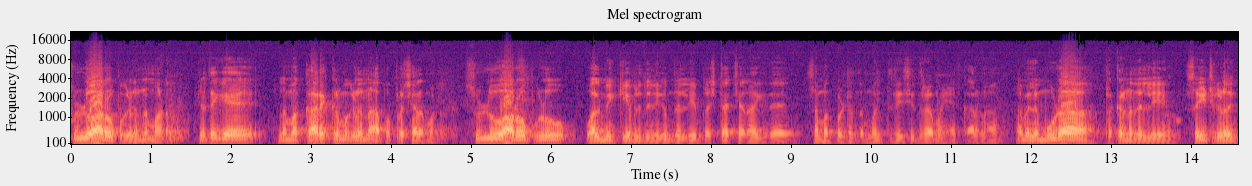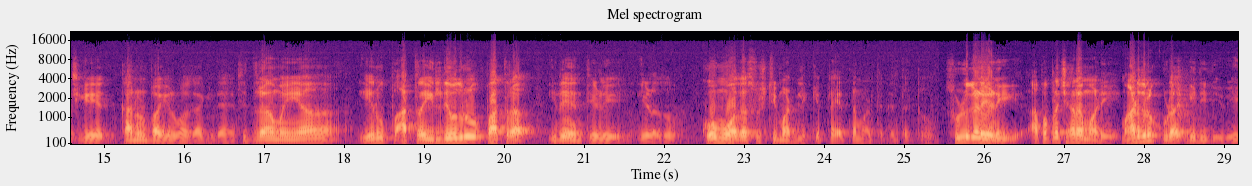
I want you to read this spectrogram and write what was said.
ಸುಳ್ಳು ಆರೋಪಗಳನ್ನು ಮಾಡೋದು. ಜೊತೆಗೆ ನಮ್ಮ ಕಾರ್ಯಕ್ರಮಗಳನ್ನು ಅಪಪ್ರಚಾರ ಮಾಡೋದು. ಸುಳ್ಳು ಆರೋಪಗಳು ವಾಲ್ಮೀಕಿ ಅಭಿವೃದ್ಧಿ ನಿಗಮದಲ್ಲಿ ಭ್ರಷ್ಟಾಚಾರ ಆಗಿದೆ. ಸಂಬಂಧಪಟ್ಟಂತ ಮಂತ್ರಿ ಸಿದ್ದರಾಮಯ್ಯ ಕಾರಣ. ಆಮೇಲೆ ಮೂಡ ಪ್ರಕರಣದಲ್ಲಿ ಸೈಟ್ಗಳ ಹಂಚಿಕೆ ಕಾನೂನುಬಾಗಿರುವಾಗಿದೆ ಸಿದ್ದರಾಮಯ್ಯ ಏನು ಪಾತ್ರ ಇಲ್ಲದೆ ಹೋದ್ರೂ ಪಾತ್ರ ಇದೆ ಅಂತೇಳಿ ಹೇಳೋದು. ಕೋಮುವಾದ ಸೃಷ್ಟಿ ಮಾಡಲಿಕ್ಕೆ ಪ್ರಯತ್ನ ಮಾಡ್ತಕ್ಕಂಥದ್ದು. ಸುಳ್ಳುಗಳು ಹೇಳಿ, ಅಪಪ್ರಚಾರ ಮಾಡಿ, ಮಾಡಿದ್ರೂ ಕೂಡ ಗೆದ್ದಿದ್ದೀವಿ.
